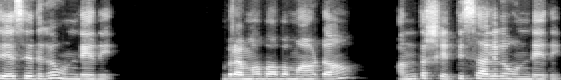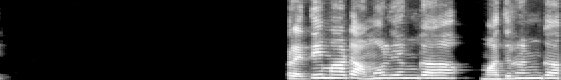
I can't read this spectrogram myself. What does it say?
చేసేదిగా ఉండేది. బ్రహ్మబాబా మాట అంత శక్తిశాలిగా ఉండేది. ప్రతి మాట అమూల్యంగా మధురంగా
